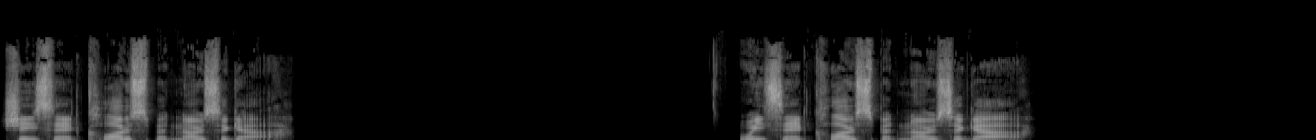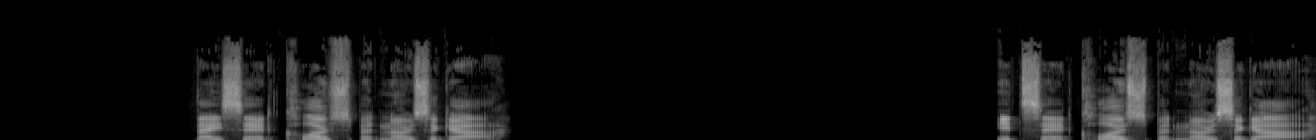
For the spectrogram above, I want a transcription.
She said close but no cigar. We said close but no cigar. They said close but no cigar. It said close but no cigar.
